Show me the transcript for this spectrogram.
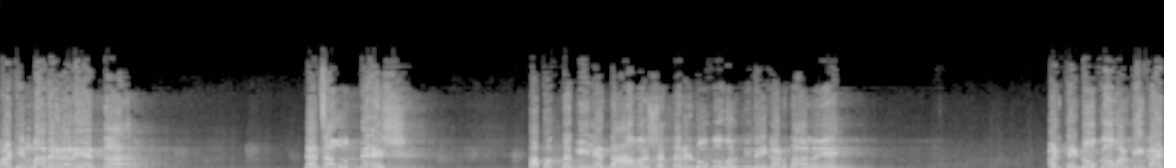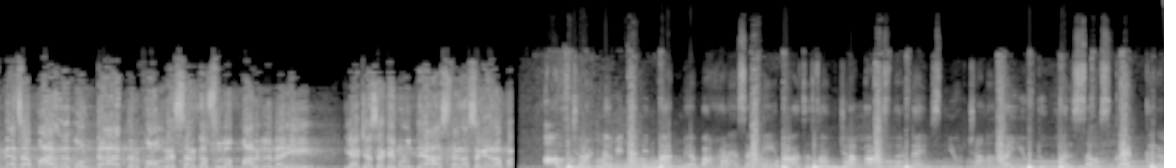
पाठिंबा देणारे आहेत ना त्यांचा उद्देश हा फक्त गेल्या दहा वर्षात त्यांना डोकं वरती नाही काढता आलंय. आणि ते डोकं वरती काढण्याचा मार्ग कोणता? तर काँग्रेस सारखा सुलभ मार्ग नाही. याच्यासाठी म्हणून ते आज त्यांना सगळ्यांना आमच्या नवीन नवीन बातम्या पाहण्यासाठी आजच आमच्या आस्था टाइम्स न्यूज चॅनलला यूट्यूबवर सबस्क्राईब करा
